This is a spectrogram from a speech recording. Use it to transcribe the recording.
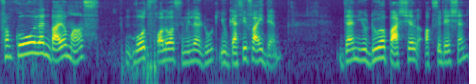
from coal and biomass both follow a similar route. You gasify them. Then you do a partial oxidation.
